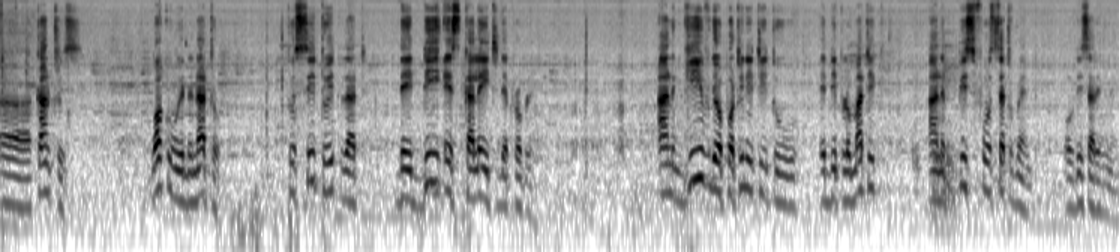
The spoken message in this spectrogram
uh, countries working with NATO to see to it that they de-escalate the problem and give the opportunity to a diplomatic and a peaceful settlement of this arrangement.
